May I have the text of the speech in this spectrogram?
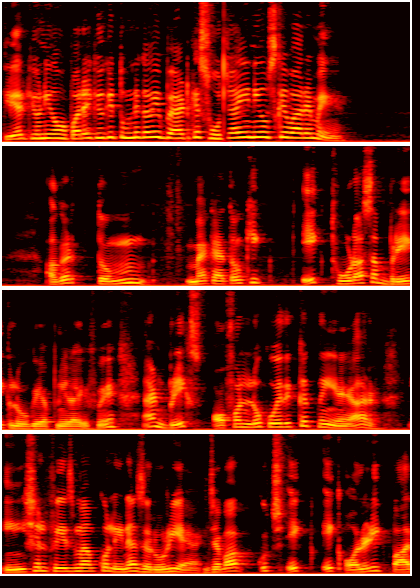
क्लियर क्यों नहीं हो पा रहे? क्योंकि तुमने कभी बैठ के सोचा ही नहीं उसके बारे में। अगर तुम मैं कहता हूँ कि एक थोड़ा सा ब्रेक लोगे अपनी लाइफ में एंड ब्रेक्स ऑफन लो कोई दिक्कत नहीं है यार। इनिशियल फ़ेज़ में आपको लेना ज़रूरी है। जब आप कुछ एक एक ऑलरेडी पाथ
